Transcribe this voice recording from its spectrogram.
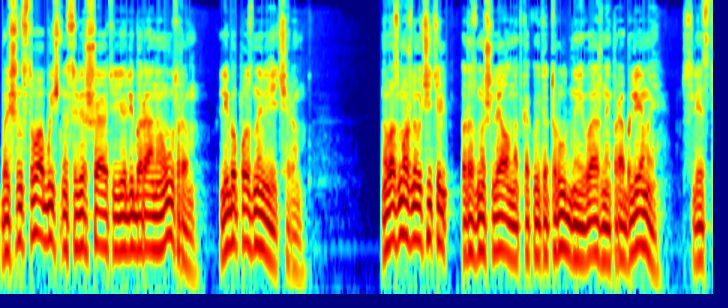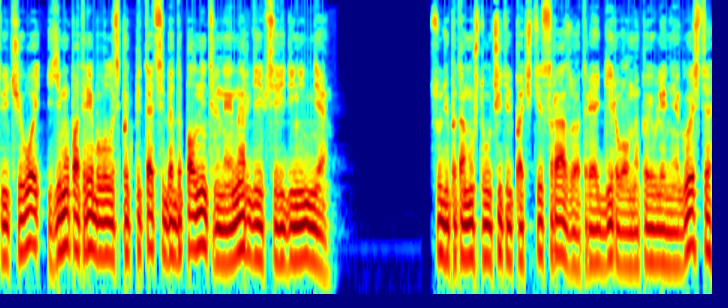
Большинство обычно совершают ее либо рано утром, либо поздно вечером. Но, возможно, учитель размышлял над какой-то трудной и важной проблемой, вследствие чего ему потребовалось подпитать себя дополнительной энергией в середине дня. Судя по тому, что учитель почти сразу отреагировал на появление гостя,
